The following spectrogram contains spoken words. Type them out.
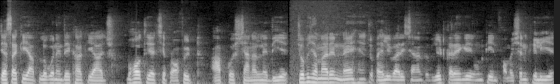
जैसा कि आप लोगों ने देखा कि आज बहुत ही अच्छे प्रॉफिट आपको इस चैनल ने दिए। जो भी हमारे नए हैं, जो पहली बार इस चैनल पर विज़िट करेंगे, उनकी इन्फॉर्मेशन के लिए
